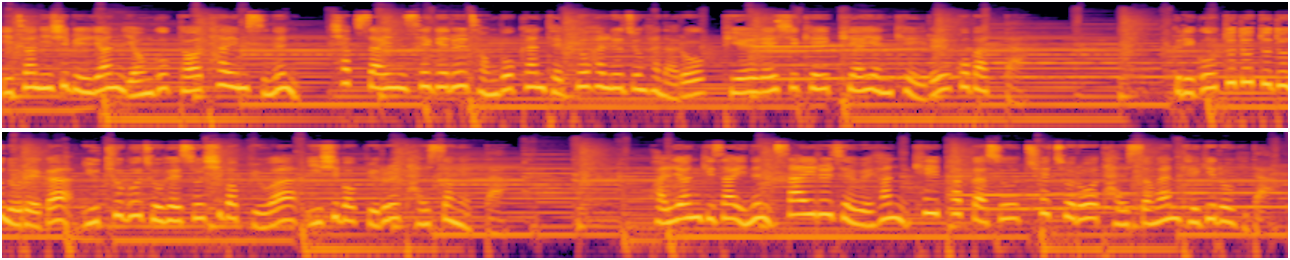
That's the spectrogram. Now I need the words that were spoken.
2021년 영국 더 타임스는 샵사인 세계를 정복한 대표 한류 중 하나로 비엘레시 KPINK를 꼽았다. 그리고 뚜두뚜두 노래가 유튜브 조회수 10억 뷰와 20억 뷰를 달성했다. 관련 기사인은 싸이를 제외한 K-팝 가수 최초로 달성한 대기록이다.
